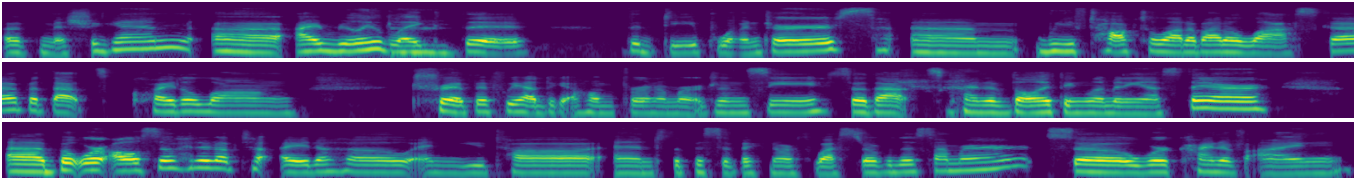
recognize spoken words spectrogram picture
of Michigan. Uh, I really mm. like the the deep winters. Um, we've talked a lot about Alaska, but that's quite a long trip if we had to get home for an emergency. So that's kind of the only thing limiting us there. Uh, but we're also headed up to Idaho and Utah and the Pacific Northwest over the summer. So we're kind of eyeing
